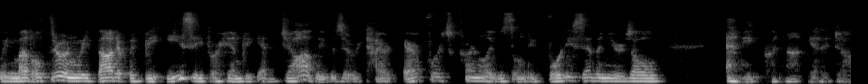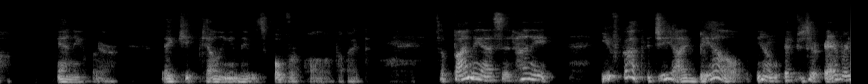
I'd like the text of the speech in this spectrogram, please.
we muddled through and we thought it would be easy for him to get a job. He was a retired Air Force colonel. He was only 47 years old and he could not get a job anywhere. They keep telling him he was overqualified. So finally I said, honey, you've got the GI Bill. You know, if there ever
